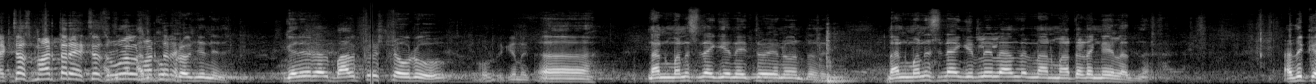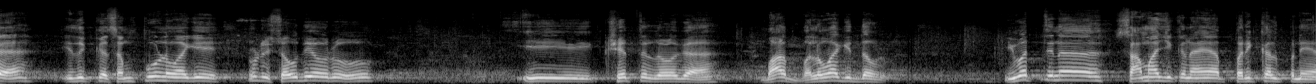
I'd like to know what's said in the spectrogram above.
ಎಕ್ಸಸ್ ಮಾಡ್ತಾರೆ ಎಕ್ಸಸ್ ರೂರಲ್ ಮಾಡ್ತಾರೆ. ಪ್ರಯೋಜನ ಇದೆ. ಗೆಳೆಯರಾದ ಬಾಲಕೃಷ್ಣ ಅವರು ಆ, ನನ್ನ ಮನಸ್ಸಿನಾಗ ಏನಾಯ್ತು ಏನೋ ಅಂತಂದ್ರೆ ನನ್ನ ಮನಸ್ಸಿನಾಗ ಇರಲಿಲ್ಲ ಅಂದ್ರೆ ನಾನು ಮಾತಾಡಂಗೇ ಇಲ್ಲ ಅದನ್ನ ಅದಕ್ಕೆ ಇದಕ್ಕೆ ಸಂಪೂರ್ಣವಾಗಿ ನೋಡ್ರಿ ಸೌದಿಯವರು ಈ ಕ್ಷೇತ್ರದೊಳಗೆ ಭಾಳ ಬಲವಾಗಿದ್ದವರು. ಇವತ್ತಿನ ಸಾಮಾಜಿಕ ನ್ಯಾಯ ಪರಿಕಲ್ಪನೆಯ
